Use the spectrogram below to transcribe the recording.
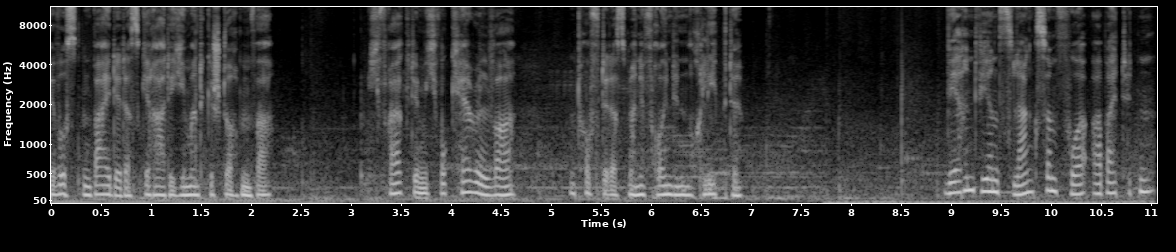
Wir wussten beide, dass gerade jemand gestorben war. Ich fragte mich, wo Carol war und hoffte, dass meine Freundin noch lebte. Während wir uns langsam vorarbeiteten,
